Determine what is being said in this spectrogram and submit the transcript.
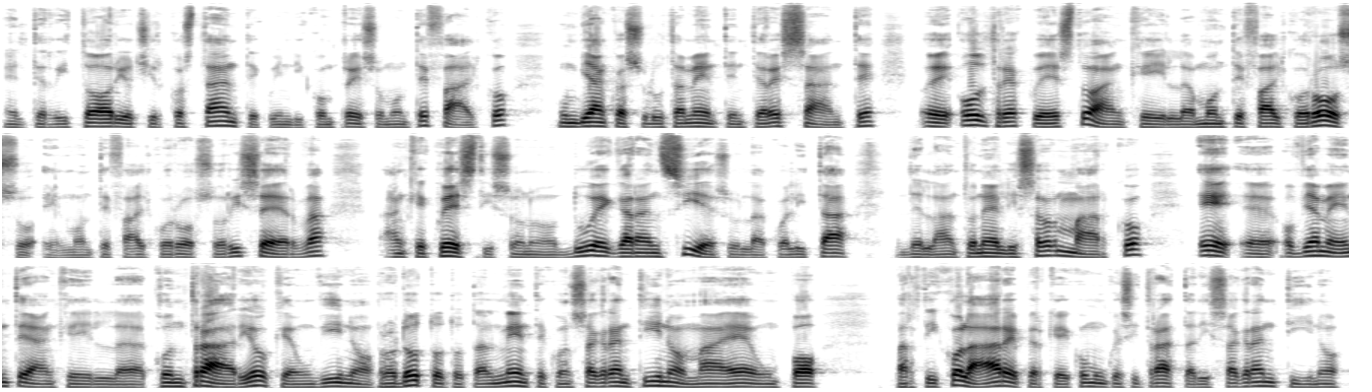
nel territorio circostante, quindi compreso Montefalco, un bianco assolutamente interessante, e oltre a questo anche il Montefalco Rosso e il Montefalco Rosso Riserva, anche questi sono due garanzie sulla qualità dell'Antonelli San Marco e eh, ovviamente anche il contrario, che è un vino prodotto totalmente con Sagrantino, ma è un po' particolare perché comunque si tratta di Sagrantino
